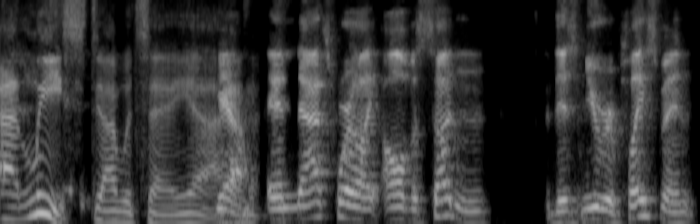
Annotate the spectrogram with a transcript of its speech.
At least I would say, yeah, Yeah, and that's where like all of a sudden this new replacement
